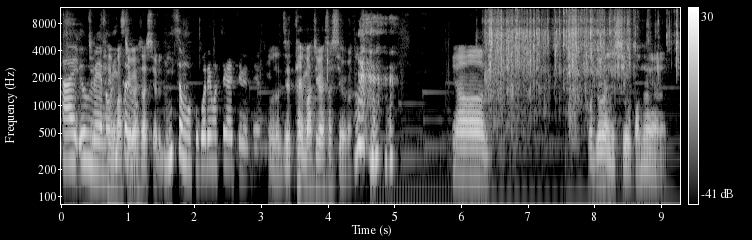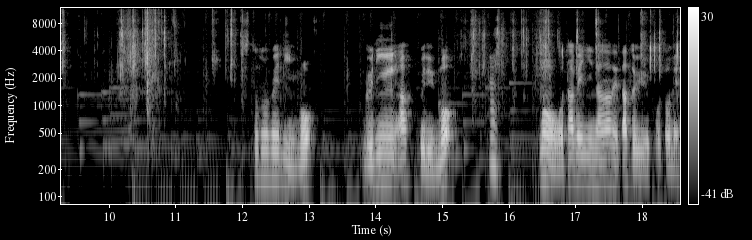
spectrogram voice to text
はい、運命の間違えさせてやるいつもここで間違えてるんだよね。そうだ、絶対間違えさせてやるから。いやー、どれにしようかね。トロベリーも、グリーンアップルも、もうお食べになられたということで、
